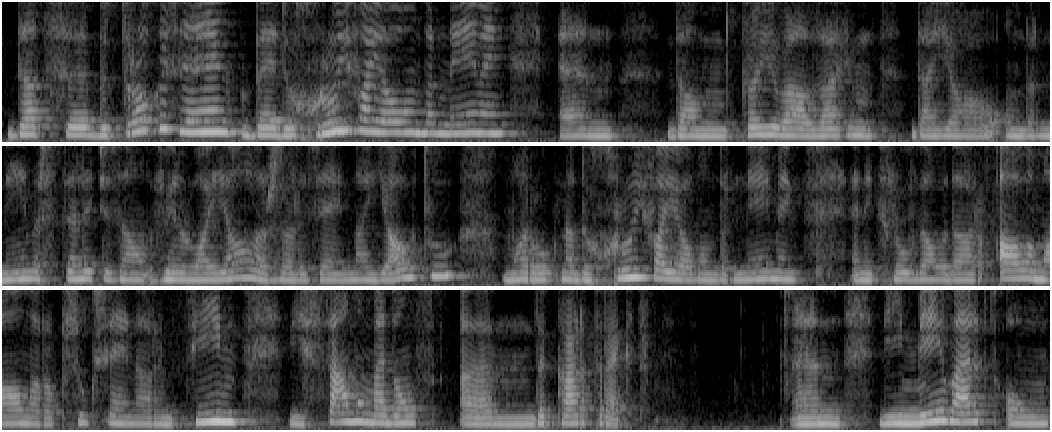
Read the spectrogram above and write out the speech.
dat ze betrokken zijn bij de groei van jouw onderneming. En dan kun je wel zeggen dat jouw ondernemers stilletjes aan veel loyaler zullen zijn naar jou toe, maar ook naar de groei van jouw onderneming. En ik geloof dat we daar allemaal naar op zoek zijn naar een team die samen met ons um, de kar trekt. En die meewerkt om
